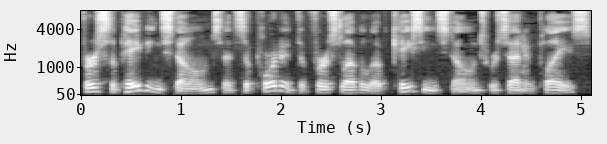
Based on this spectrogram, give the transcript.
First, the paving stones that supported the first level of casing stones were set in place.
